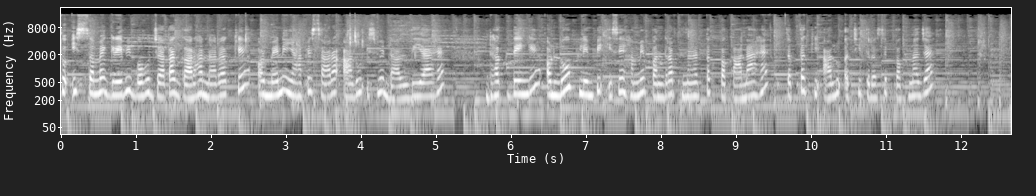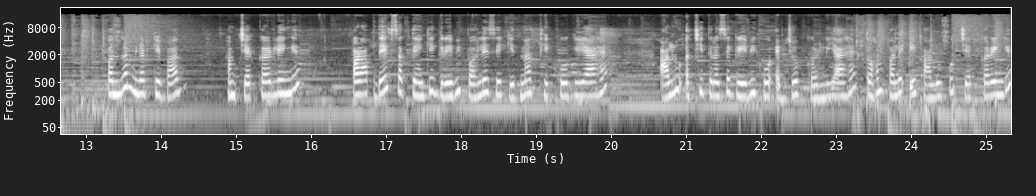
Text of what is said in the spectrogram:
तो इस समय ग्रेवी बहुत ज़्यादा गाढ़ा ना रखें और मैंने यहाँ पे सारा आलू इसमें डाल दिया है। ढक देंगे और लो फ्लेम पे इसे हमें 15 मिनट तक पकाना है, तब तक कि आलू अच्छी तरह से पक ना जाए। 15 मिनट के बाद हम चेक कर लेंगे और आप देख सकते हैं कि ग्रेवी पहले से कितना थिक हो गया है। आलू अच्छी तरह से ग्रेवी को एब्जॉर्ब कर लिया है तो हम पहले एक आलू को चेक करेंगे।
